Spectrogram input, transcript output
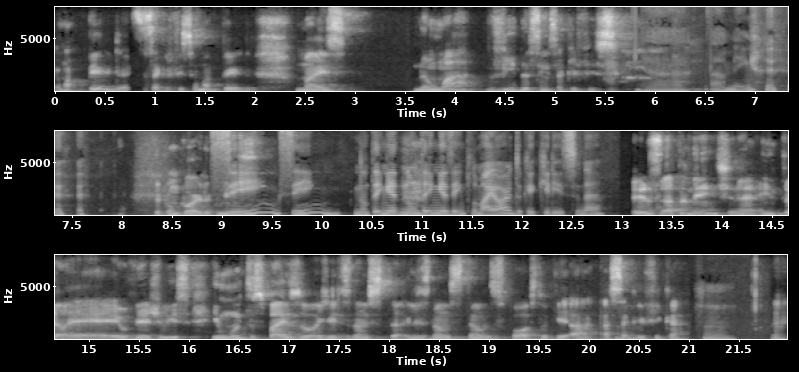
É uma perda, esse sacrifício é uma perda. Mas não há vida sem sacrifício. Ah, amém. Você concorda comigo? Sim, sim. Não tem, não tem exemplo maior do que Cristo, né? Exatamente, né? Então é, eu vejo isso e muitos pais hoje eles não estão, eles não estão dispostos o quê? a, a sacrificar. Hum. Né?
